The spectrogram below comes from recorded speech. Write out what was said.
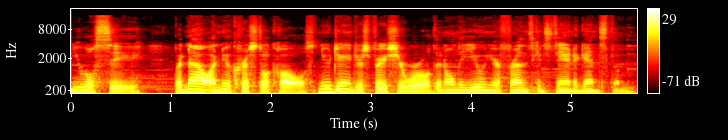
You will see. But now a new crystal calls. New dangers face your world, and only you and your friends can stand against them.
